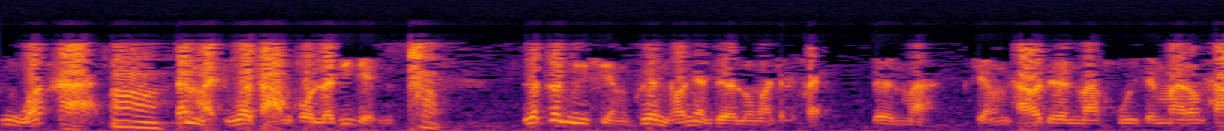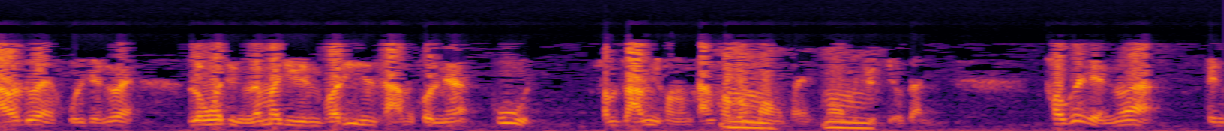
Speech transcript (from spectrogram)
หัวขาดอ่านั่นหมายถึงว่าสามคนแล้วที่เห็นครับ แล้วก็มีเสียงเพื่อนเขาเนี่ยเดินลงมาจากแฟลตเดินมา เสียงรองเท้าเดินมาคุยกันมารองเท้าด้วย คุยกันด้วย ลงมาถึงแล้วมายืนพอได้ยินสามคนเนี้ย พูดซ้ำๆอยู่ของสองครั้งเขาก็อืมมองไปอืมมองไปจุดเดียวกันเขาก็เห็นว่าเป็น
